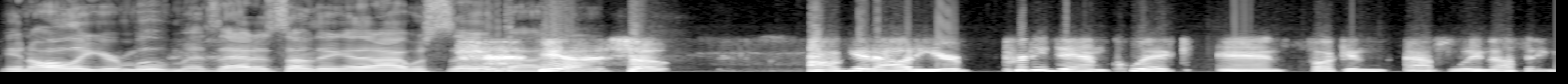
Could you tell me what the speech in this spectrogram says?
in all of your movements. That is something that I was saying about Yeah, you. so I'll get out here pretty damn quick and fucking absolutely nothing.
